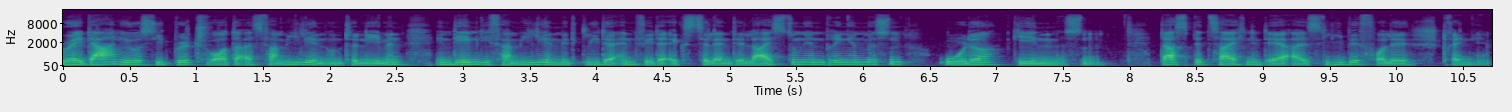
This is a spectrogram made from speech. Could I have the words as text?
Ray Dalio sieht Bridgewater als Familienunternehmen, in dem die Familienmitglieder entweder exzellente Leistungen bringen müssen oder gehen müssen. Das bezeichnet er als liebevolle Strenge.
